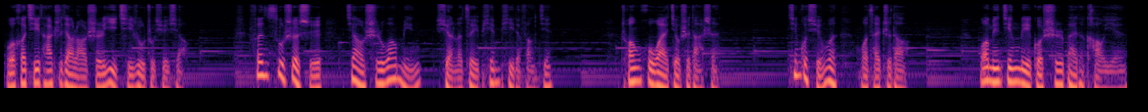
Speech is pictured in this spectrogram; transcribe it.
我和其他支教老师一起入住学校，分宿舍时，教师汪明选了最偏僻的房间，窗户外就是大山。经过询问，我才知道，汪明经历过失败的考研，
